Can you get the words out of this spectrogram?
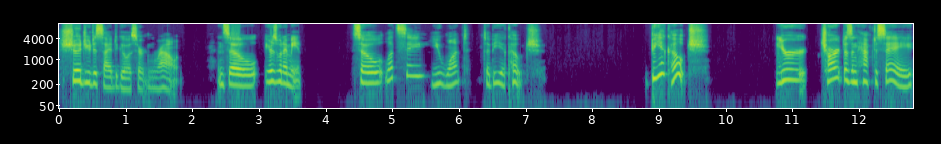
should you decide to go a certain route. And so here's what I mean. So let's say you want to be a coach. Be a coach. Your chart doesn't have to say,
